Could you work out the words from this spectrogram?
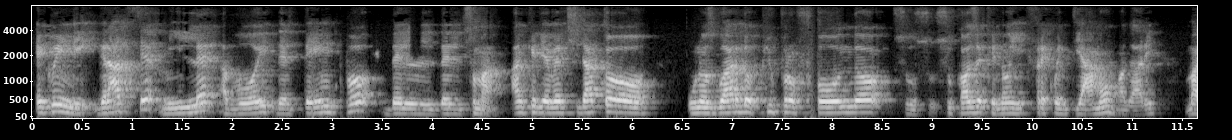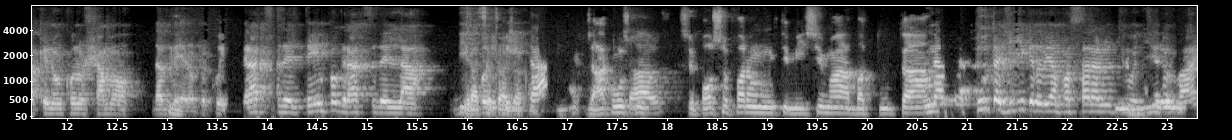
E quindi grazie mille a voi del tempo, del, del, insomma, anche di averci dato uno sguardo più profondo su, su, su, cose che noi frequentiamo, magari, ma che non conosciamo davvero. Per cui grazie del tempo, grazie della disponibilità. Giacomo, Giacomo se posso fare un'ultimissima battuta. Una battuta, Gigi, che dobbiamo passare all'ultimo giro, vai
